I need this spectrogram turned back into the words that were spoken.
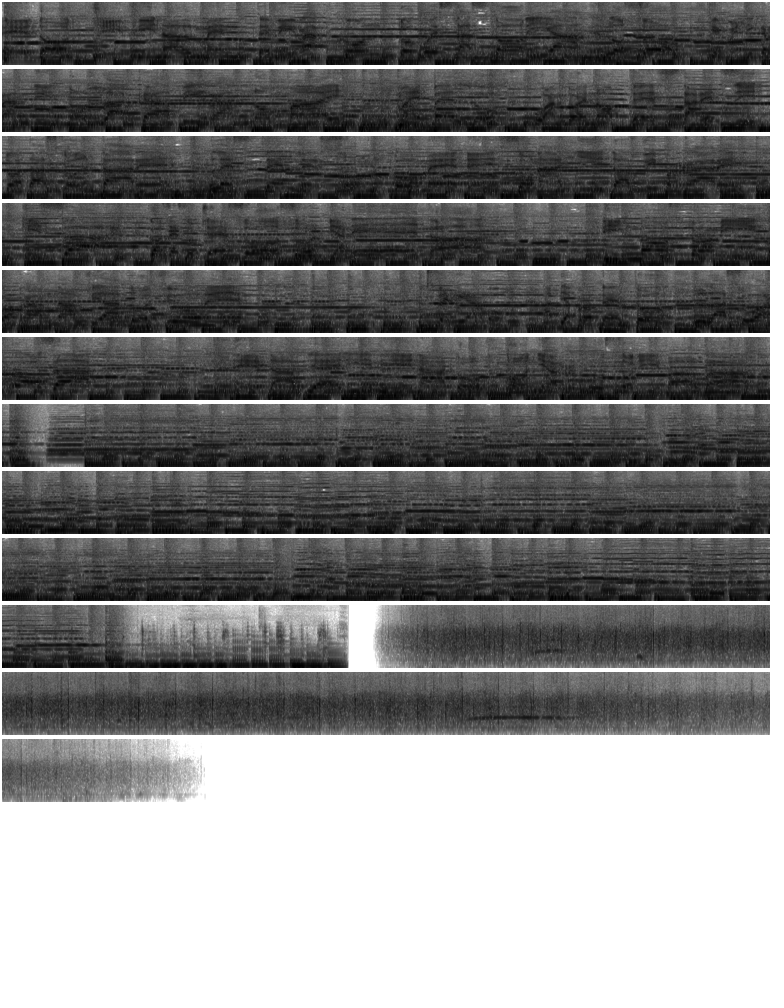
Ed oggi finalmente vi racconto questa storia. Lo so che quelli grandi non la capiranno mai, ma è bello quando è notte stare zitto ad ascoltare. Le stelle sono come dei sonagli da vibrare. Chissà cosa è successo sul pianeta. Protetto la sua rosa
